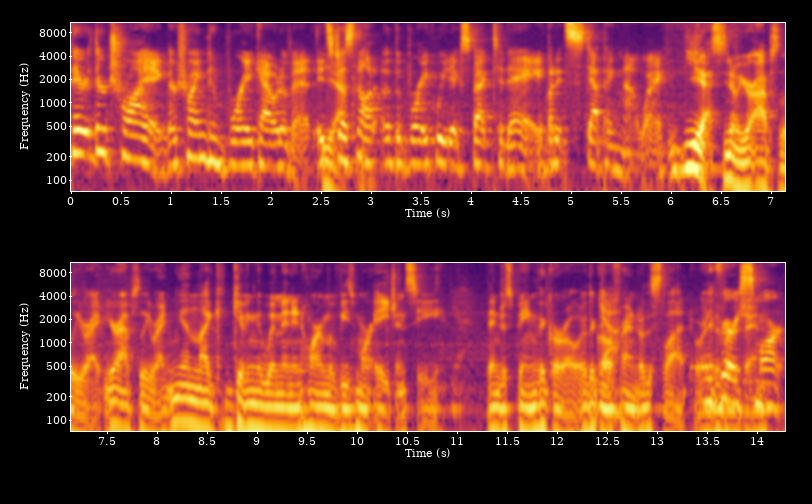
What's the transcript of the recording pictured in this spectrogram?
they're they're trying, they're trying to break out of it. It's Yeah. just not the break we'd expect today, but it's stepping that way. Yes, no, you're absolutely right. You're absolutely right. And like giving the women in horror movies more agency than just being the girl or the Yeah. girlfriend or the slut or They're the very virgin. smart.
